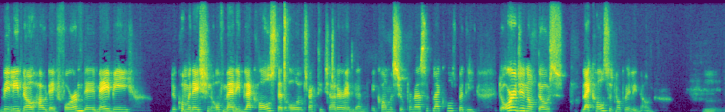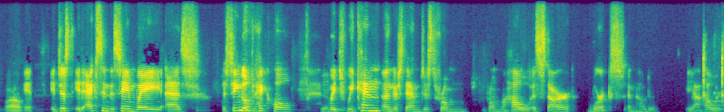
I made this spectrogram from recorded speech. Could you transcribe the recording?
really know how they form. They may be the combination of many black holes that all attract each other and then become a supermassive black holes. But the the origin of those black holes is not really known. Wow. It it just it acts in the same way as a single black hole, yeah. which we can understand just from from how a star works and how the yeah how it,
